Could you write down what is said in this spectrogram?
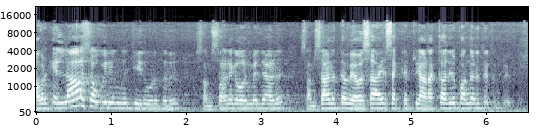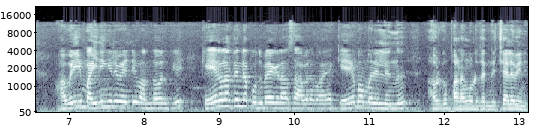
അവർക്ക് എല്ലാ സൗകര്യങ്ങളും ചെയ്തു കൊടുത്തത് സംസ്ഥാന ഗവൺമെന്റാണ് സംസ്ഥാനത്തെ വ്യവസായ സെക്രട്ടറി അടക്കം അതിൽ പങ്കെടുത്തിട്ടുണ്ട്. അവർ ഈ മൈനിങ്ങിന് വേണ്ടി വന്നവർക്ക് കേരളത്തിന്റെ പൊതുമേഖലാ സ്ഥാപനമായ കെ എം എം എല്ലിൽ നിന്ന് അവർക്ക് പണം കൊടുത്തിട്ടുണ്ട് ചെലവിന്.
